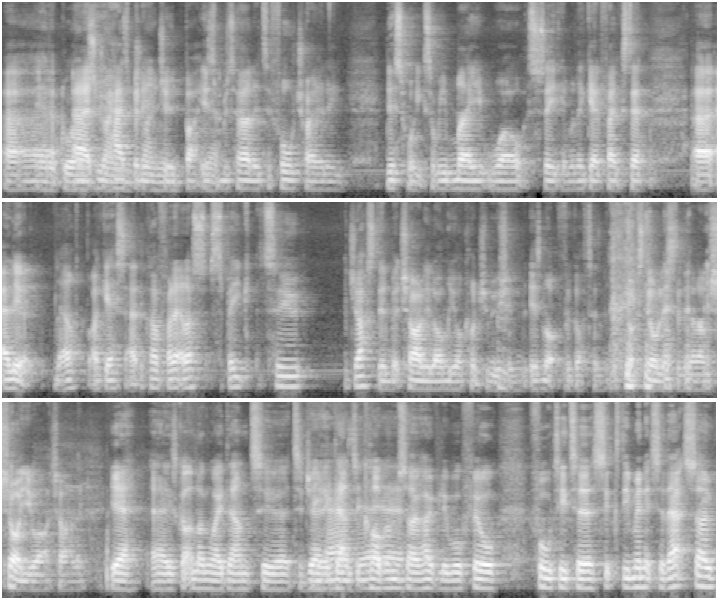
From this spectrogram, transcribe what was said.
Uh, had a groin and he has been training, injured, but he's yeah. returning to full training this week. So we may well see him. And again, thanks to uh, Elliot now, I guess, at the club for letting us speak to Justin. But Charlie Long, your contribution is not forgotten. If you're still listening, and I'm sure you are, Charlie. Yeah, uh, he's got a long way down to uh, to journey He down to yeah, Cobham, yeah. so hopefully we'll fill forty to sixty minutes of that. So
